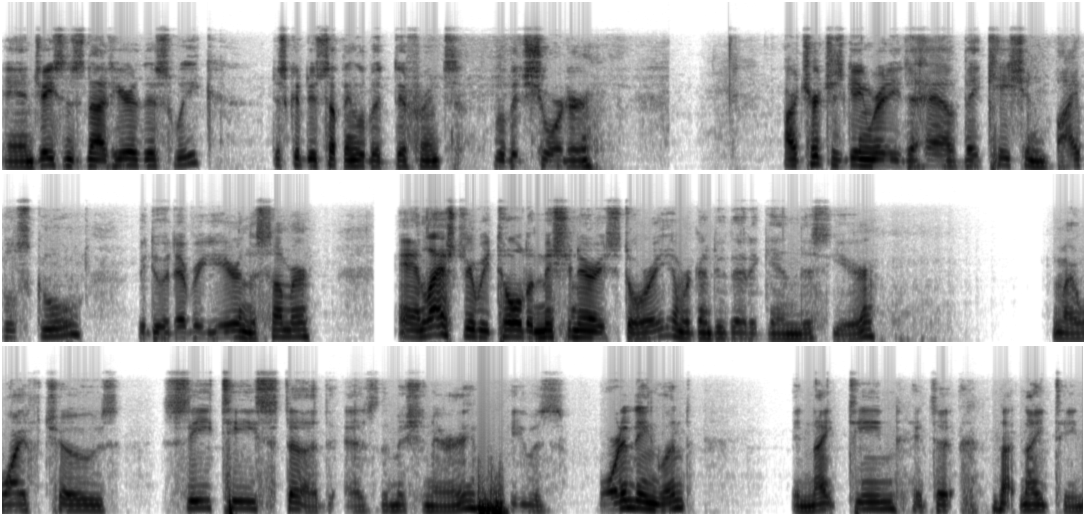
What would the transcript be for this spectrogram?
and Jason's not here this week. Just going to do something a little bit different, a little bit shorter. Our church is getting ready to have Vacation Bible School. We do it every year in the summer. And last year we told a missionary story, and we're going to do that again this year. My wife chose C.T. Studd as the missionary. He was born in England in 19, it's a, not 19,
